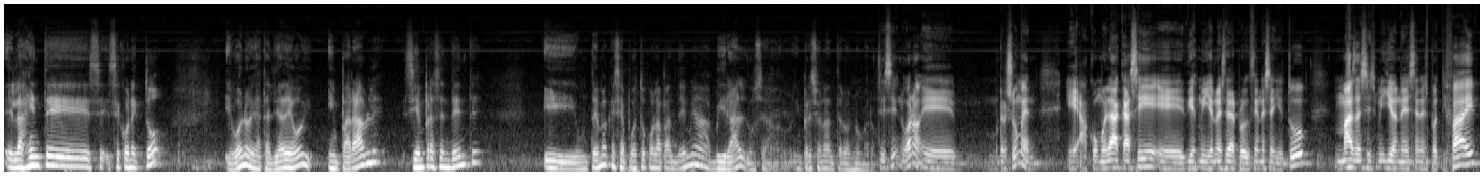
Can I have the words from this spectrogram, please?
eh, la gente se, conectó y bueno, y hasta el día de hoy, imparable, siempre ascendente y un tema que se ha puesto con la pandemia viral, o sea, impresionante los números. Sí, sí, bueno, eh, resumen, eh, acumula casi 10 millones de reproducciones en YouTube, más de 6 millones en Spotify,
